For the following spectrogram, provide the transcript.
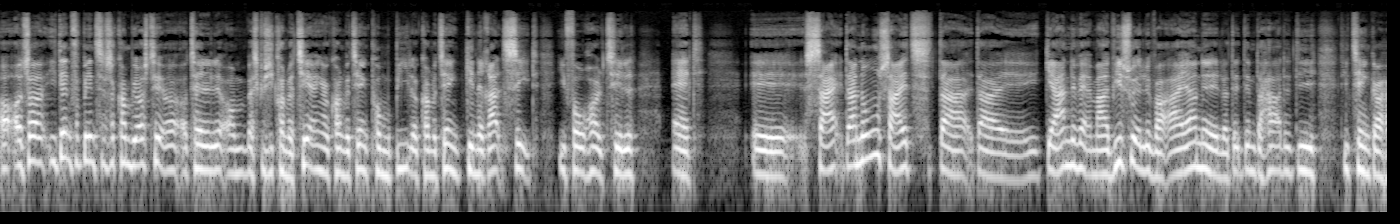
Og, og så i den forbindelse, så kom vi også til at, at tale om, hvad skal vi sige, konvertering og konvertering på mobil og konvertering generelt set i forhold til, at øh, der er nogle sites, der, der øh, gerne vil være meget visuelle, hvor ejerne, eller dem, der har det, de, de tænker,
